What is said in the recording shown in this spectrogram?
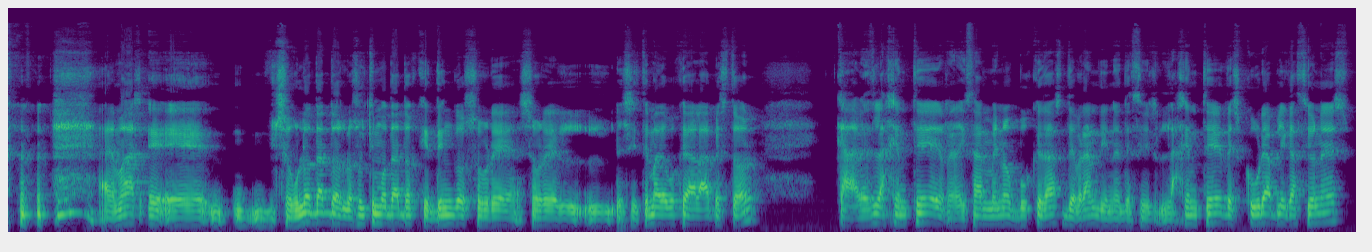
Además, eh, eh, según los datos, los últimos datos que tengo sobre, sobre el, sistema de búsqueda de la App Store, cada vez la gente realiza menos búsquedas de branding, es decir, la gente descubre aplicaciones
